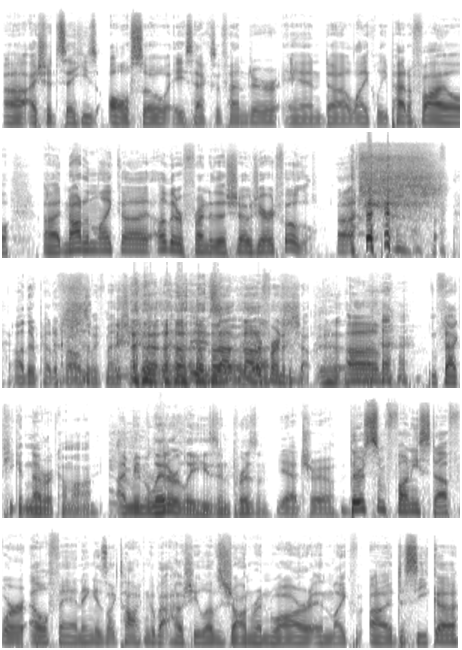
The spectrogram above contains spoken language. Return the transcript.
Uh, I should say he's also a sex offender and uh, likely pedophile, uh, not unlike uh, other friend of the show, Jared Fogle. Uh, other pedophiles we've mentioned. earlier. he's not, not yeah. a friend of the show. Um, In fact, he could never come on. I mean, literally, he's in prison. Yeah, true. there's some funny stuff where Elle Fanning is like talking about how she loves Jean Renoir and like uh De Sica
